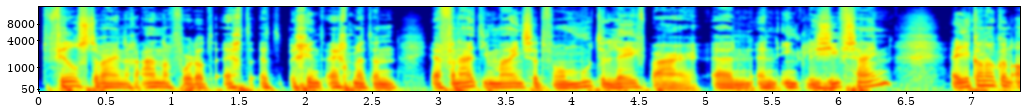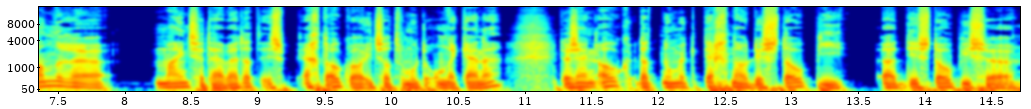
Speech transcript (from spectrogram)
veel te weinig aandacht voor. Dat echt, het begint echt met een. Ja, vanuit die mindset van we moeten leefbaar en, en inclusief zijn. En je kan ook een andere mindset hebben. Dat is echt ook wel iets wat we moeten onderkennen. Er zijn ook, dat noem ik technodystopie. Eh dystopische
